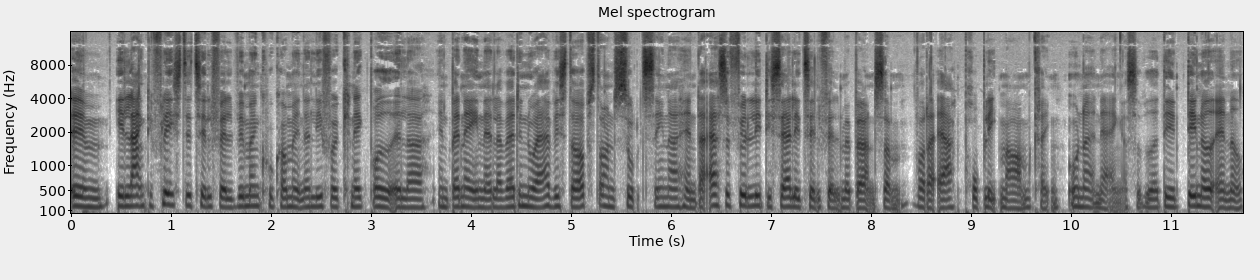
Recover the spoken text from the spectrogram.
Øhm, I langt de fleste tilfælde vil man kunne komme ind og lige få et knækbrød eller en banan, eller hvad det nu er, hvis der opstår en sult senere hen. Der er selvfølgelig de særlige tilfælde med børn, som, hvor der er problemer omkring underernæring osv. Det, det er noget andet.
